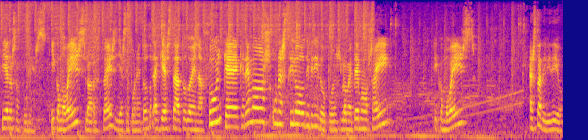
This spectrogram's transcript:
cielos azules. Y como veis, lo arrastráis y ya se pone todo. Aquí está todo en azul. ¿Que queremos un estilo dividido? Pues lo metemos ahí. Y como veis, está dividido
